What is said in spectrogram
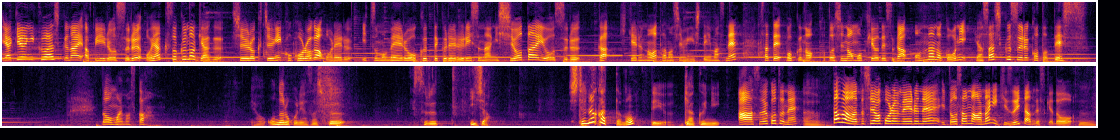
野球に詳しくないアピールをするお約束のギャグ収録中に心が折れる。いつもメールを送ってくれるリスナーに塩対応するが聞けるのを楽しみにしていますね。さて僕の今年の目標ですが女の子に優しくすることです。どう思いますか？いや女の子に優しくするいいじゃん。してなかったの？っていう逆に。ああそういうことね。うん。多分私はこれメールね伊藤さんの穴に気づいたんですけどうん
